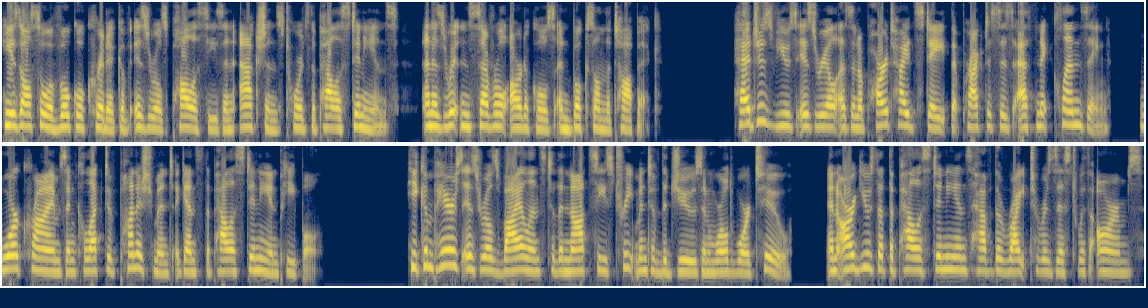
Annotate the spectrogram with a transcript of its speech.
He is also a vocal critic of Israel's policies and actions towards the Palestinians and has written several articles and books on the topic. Hedges views Israel as an apartheid state that practices ethnic cleansing, war crimes, and collective punishment against the Palestinian people. He compares Israel's violence to the Nazis' treatment of the Jews in World War II and argues that the Palestinians have the right to resist with arms.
